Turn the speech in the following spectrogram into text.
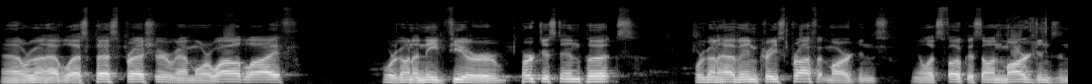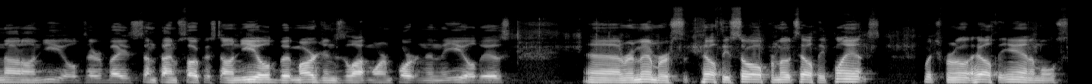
Uh, we're going to have less pest pressure, we're going to have more wildlife. We're going to need fewer purchased inputs. We're going to have increased profit margins. You know, let's focus on margins and not on yields. Everybody's sometimes focused on yield, but margins a lot more important than the yield is. Uh, remember, healthy soil promotes healthy plants, which promote healthy animals.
